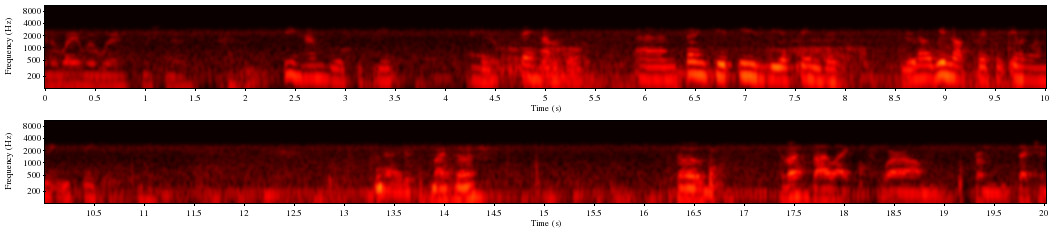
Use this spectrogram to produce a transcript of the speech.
in a way where we're missionaries. Be humble, is the key. Yeah. stay humble. Um, don't get easily offended. You know, we're not perfect. Everyone makes mistakes. Yeah, I guess it's my turn. So, the verses I liked were um, from section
